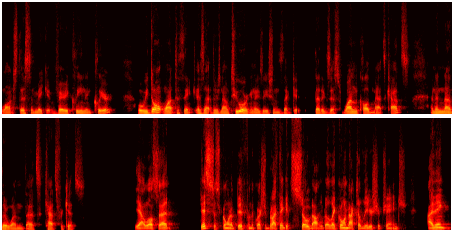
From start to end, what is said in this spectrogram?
launch this and make it very clean and clear what we don't want to think is that there's now two organizations that get that exist one called matt's cats and another one that's cats for kids yeah well said this is just going a bit from the question but i think it's so valuable like going back to leadership change i think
